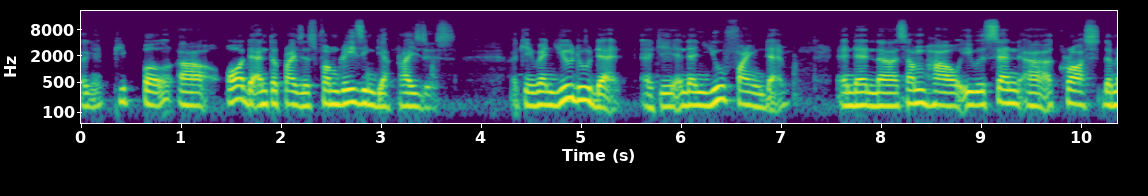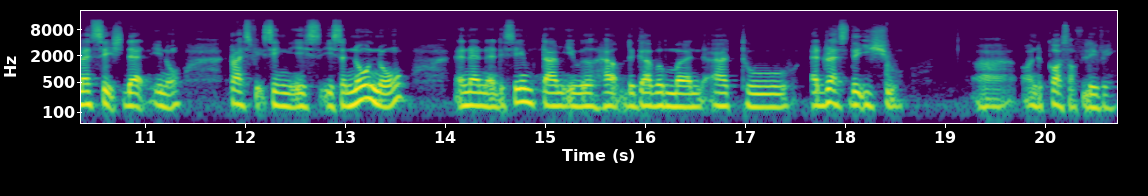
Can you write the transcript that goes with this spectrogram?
okay, people uh, or the enterprises from raising their prices. Okay, when you do that, okay, and then you find them, and then uh, somehow it will send uh, across the message that you know price fixing is is a no no, and then at the same time it will help the government uh, to address the issue uh, on the cost of living.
